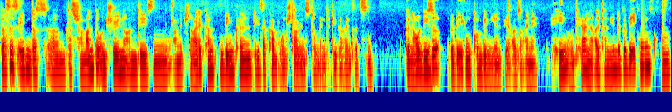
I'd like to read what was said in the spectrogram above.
Das ist eben das, ähm, das Charmante und Schöne an diesen, an den Schneidekantenwinkeln dieser Carbonstahlinstrumente, die wir einsetzen. Genau diese Bewegung kombinieren wir, also eine hin und her, eine alternierende Bewegung, um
